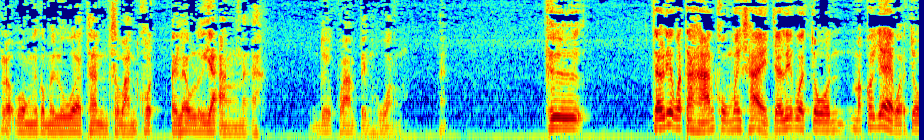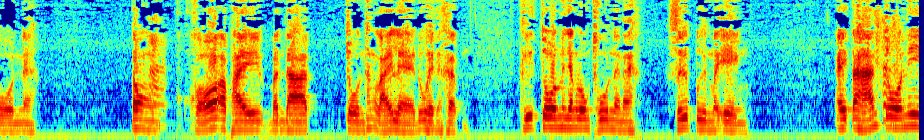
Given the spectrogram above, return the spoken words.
พระองค์ก็ไม่รู้ว่าท่านสวรรคตไปแล้วหรือยังนะด้วยความเป็นห่วงนะคือจะเรียกว่าทหารคงไม่ใช่ จะเรียกว่าโจรมันก็แย่กว่าโจรนะต้องขออภัยบรรดาโจรทั้งหลายแหล่ด้วยนะครับ คือโจรมันยังลงทุนนะนะซื้อปืนมาเอง ไอทหารโจรนี่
